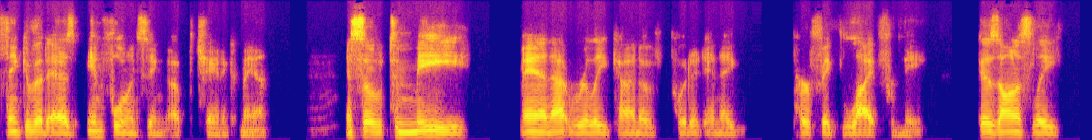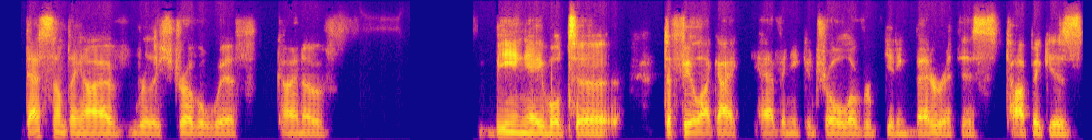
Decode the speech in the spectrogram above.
think of it as influencing up the chain of command. And so to me, man, that really kind of put it in a perfect light for me. Because honestly, that's something I've really struggled with kind of being able to to feel like I have any control over getting better at this topic is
